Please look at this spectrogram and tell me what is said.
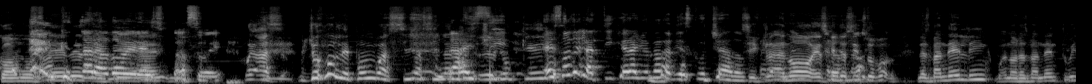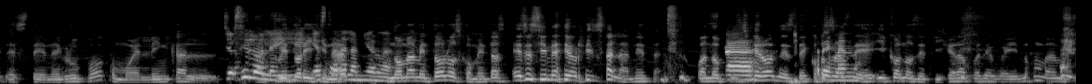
como Qué ustedes. le tarado eres, Josué. Bueno, así- Yo no le pongo así, así la Ay, lista, sí. ¿yo qué? Eso de la tijera yo no lo había escuchado. Sí, claro, no, es que yo sí subo, les mandé el link, bueno, les mandé en tweet, este, en el grupo, como el link al, Yo sí lo leí original. de la mierda. No mames, todos los comentarios, ese sí me dio risa, la neta, cuando Ah, pusieron, este, cosas tremendo. de iconos de tijera, fue de, güey, no mames.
